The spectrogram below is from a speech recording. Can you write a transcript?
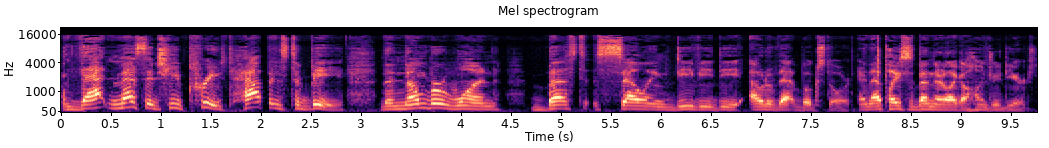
that message he preached happens to be the number one best selling DVD out of that bookstore. And that place has been there like a hundred years.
